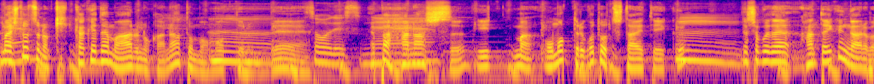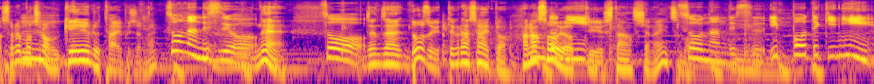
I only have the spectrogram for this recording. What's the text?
まあ一つのきっかけでもあるのかなとも思ってるんで、うん。そうですね。やっぱり話す、いまあ、思ってることを伝えていく、うん。でそこで反対意見があればそれはもちろん受け入れるタイプじゃない、そうなんですよ、ねそう。全然どうぞ言ってくださいと。話そうよっていうスタンスじゃない？いつも。そうなんです、うん。一方的に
